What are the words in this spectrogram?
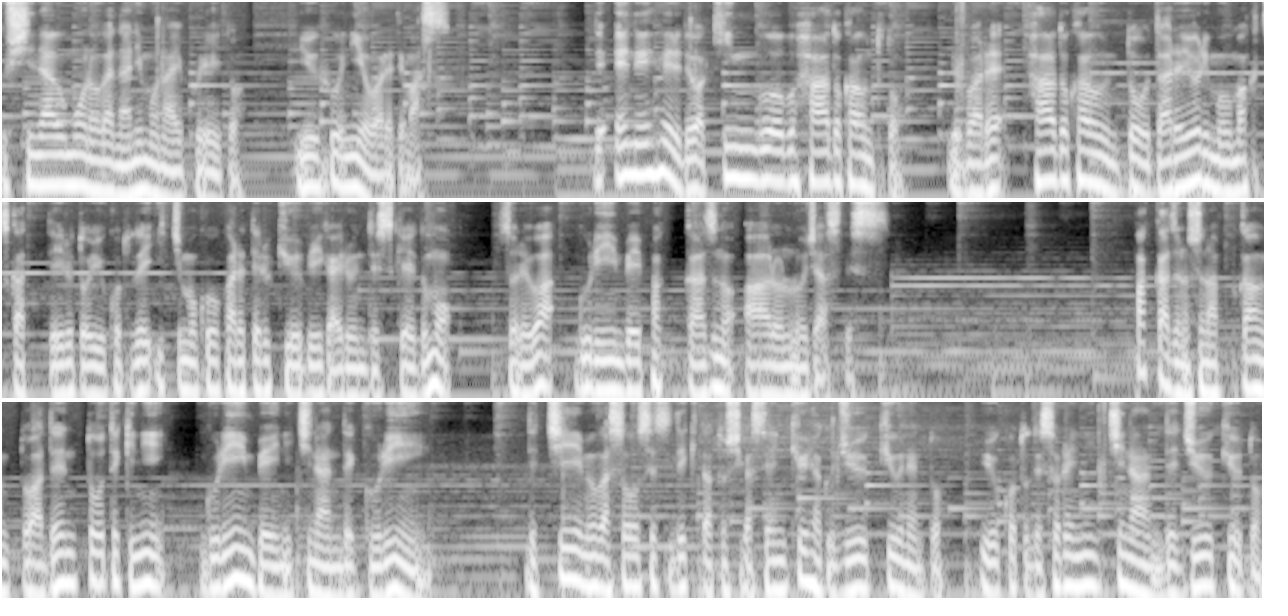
失うものが何もないプレイというふうに呼ばれてます。で、NFL ではキングオブハードカウントと呼ばれ、ハードカウントを誰よりもうまく使っているということで一目置かれている QB がいるんですけれども、それはグリーンベイパッカーズのアーロン・ロジャースです。パッカーズのスナップカウントは伝統的にグリーンベイにちなんでグリーン。で、チームが創設できた年が1919年ということで、それにちなんで19と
